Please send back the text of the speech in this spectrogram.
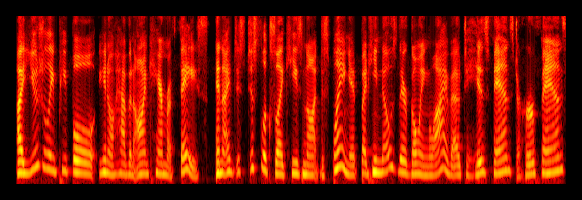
uh, usually people, you know, have an on-camera face, and I just just looks like he's not displaying it, but he knows they're going live out to his fans, to her fans.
